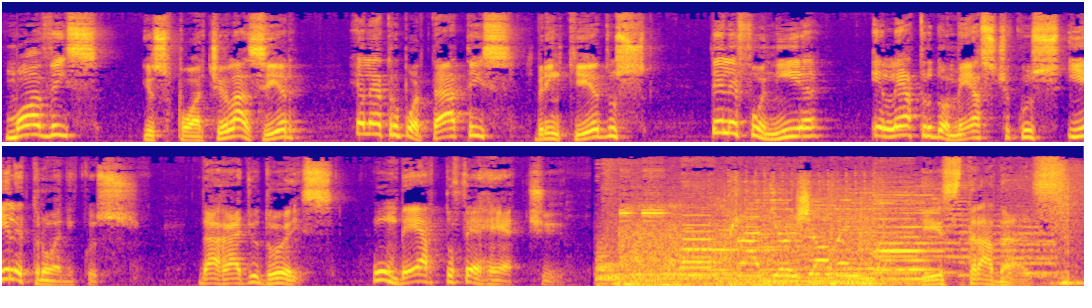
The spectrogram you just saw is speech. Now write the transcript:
móveis, esporte e lazer, eletroportáteis, brinquedos, telefonia eletrodomésticos e eletrônicos. Da Rádio 2, Humberto Ferretti. Estradas.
